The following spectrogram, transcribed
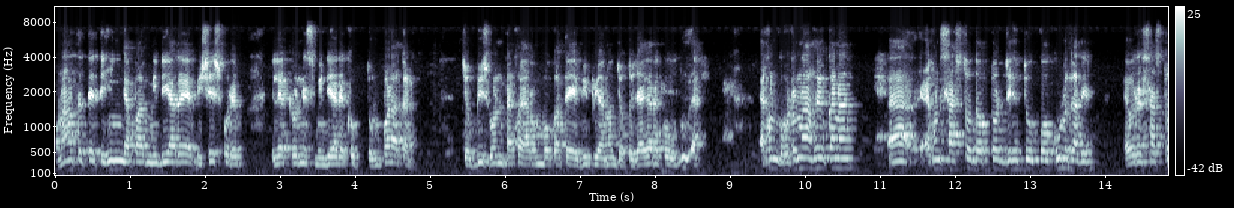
ওনা হতে তিহিং গাপা মিডিয়া রে বিশেষ করে ইলেকট্রনিক্স মিডিয়া রে খুব তুলপাড়া কানা চব্বিশ ঘন্টা খয় আরম্ভ কাতে এবিপি আনো যত জায়গা রে কো উদুগা এখন ঘটনা হয়ে কানা এখন স্বাস্থ্য দপ্তর যেহেতু কুল কাজে এবারে স্বাস্থ্য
